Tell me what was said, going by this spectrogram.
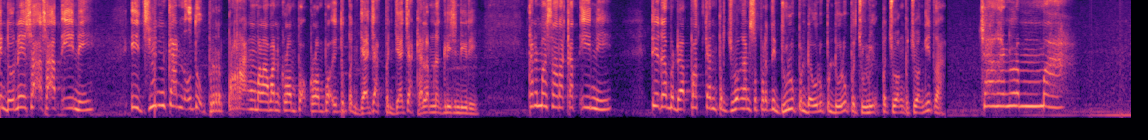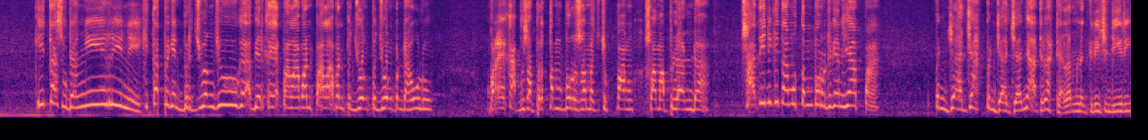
Indonesia saat ini izinkan untuk berperang melawan kelompok-kelompok itu penjajah-penjajah dalam negeri sendiri. Karena masyarakat ini tidak mendapatkan perjuangan seperti dulu pendahulu-pendahulu pejuang-pejuang kita. Jangan lemah. Kita sudah ngiri nih, kita pengen berjuang juga biar kayak pahlawan-pahlawan pejuang-pejuang pendahulu. Mereka bisa bertempur sama Jepang, sama Belanda. Saat ini kita mau tempur dengan siapa? Penjajah-penjajahnya adalah dalam negeri sendiri.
